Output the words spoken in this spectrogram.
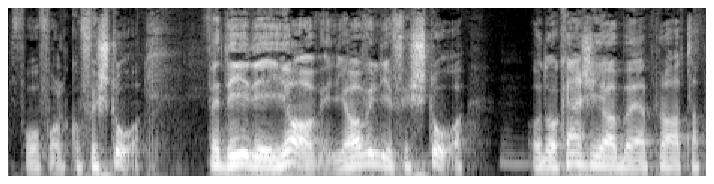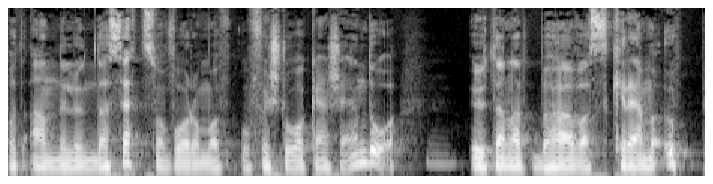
få folk att förstå? För det är det jag vill, jag vill ju förstå. Och då kanske jag börjar prata på ett annorlunda sätt som får dem att, förstå kanske ändå. Utan att behöva skrämma upp.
